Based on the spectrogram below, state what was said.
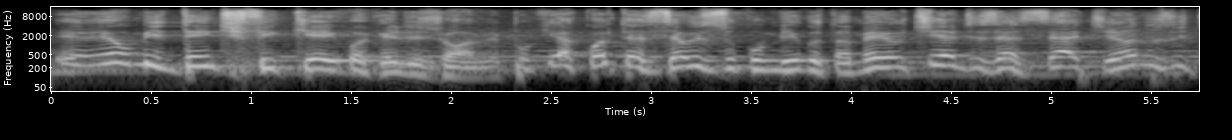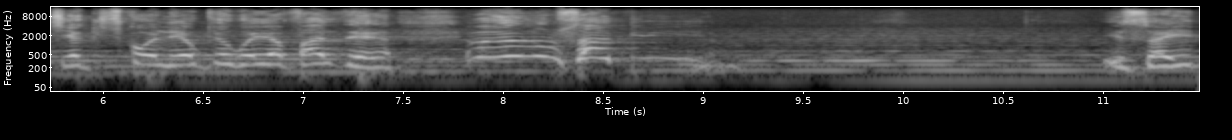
Eu, eu me identifiquei com aquele jovem, porque aconteceu isso comigo também. Eu tinha 17 anos e tinha que escolher o que eu ia fazer. Mas eu não sabia. Isso aí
